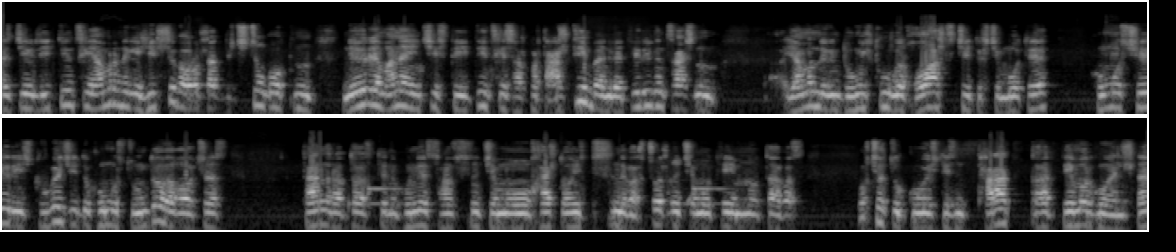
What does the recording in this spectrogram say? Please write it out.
ярьж ивэл эдийн засгийн ямар нэгэн хиллэг оруулаад биччихэнгуут нь нэрээ манай энэ чийстэй эдийн засгийн салбарт алдсан байна гэх тэрийг нь цааш нь ямар нэгэн дүгнэлтгүйгээр хуваалцж идэг ч юм уу те хүмүүс шеэр хийж түгээж идэг хүмүүс зөндөө байгаа учраас та нар одоо тэр нэг хүнээс сонссон ч юм уу хальт уншсан нэг орчуулгын ч юм уу тийм юмнуудаа бас учир зүггүй шүү дээ тараад гад дэмэргүй байна л да.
